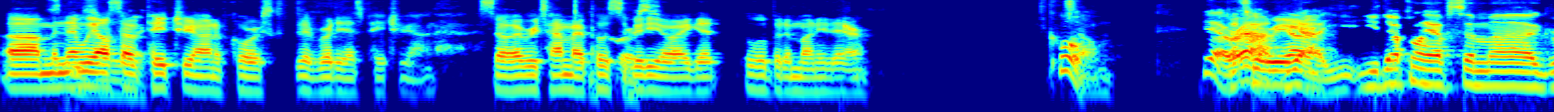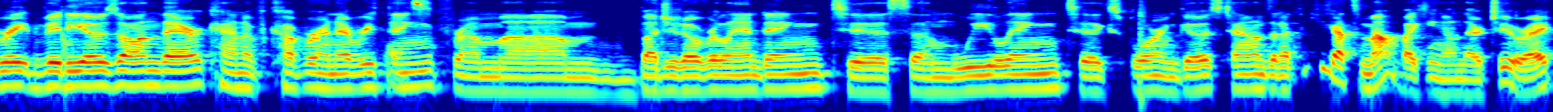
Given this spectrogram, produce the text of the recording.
Um, and then we also have Patreon, of course, because everybody has Patreon. So every time I post a video, I get a little bit of money there. Cool. So yeah, right. Yeah, you, you, definitely have some uh, great videos on there, kind of covering everything Thanks. from um, budget overlanding to some wheeling to exploring ghost towns, and I think you got some mountain biking on there too, right?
